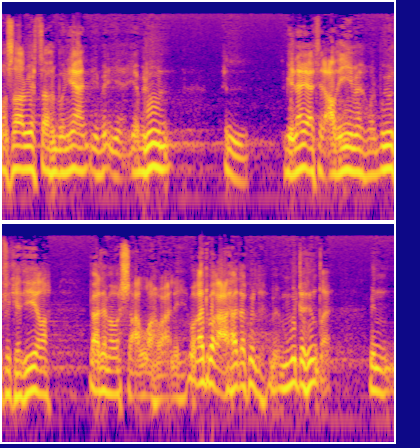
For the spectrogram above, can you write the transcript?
وصاروا يفتحوا البنيان يبنون البنايات العظيمة والبيوت الكثيرة بعدما وسع الله عليه وقد وقع هذا كله من مدة من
